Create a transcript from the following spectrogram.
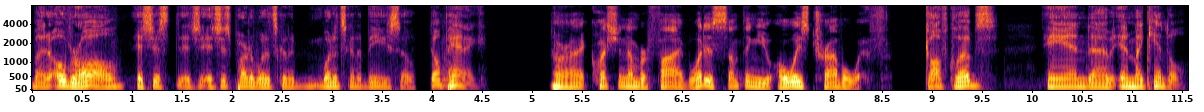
but overall, it's just it's it's just part of what it's gonna what it's gonna be. So don't panic. All right. Question number five What is something you always travel with? Golf clubs and, uh, and my Kindle.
